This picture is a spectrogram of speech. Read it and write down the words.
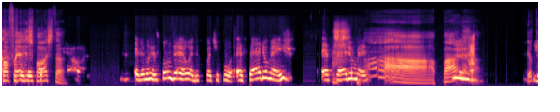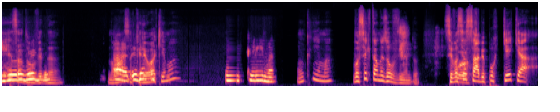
Qual foi a resposta? Ele não respondeu, ele ficou tipo, é sério mesmo? É sério mesmo? Ah, para! Eu tenho Juro essa dúvida. Nossa, ah, criou aqui uma... Um clima. Um clima. Você que está nos ouvindo, se você Pô. sabe por que, que a,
